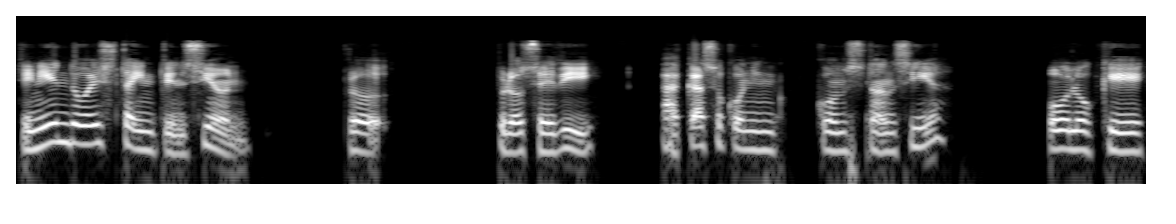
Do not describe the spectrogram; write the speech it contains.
teniendo esta intención, procedí ¿Acaso con inconstancia? ¿O lo que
